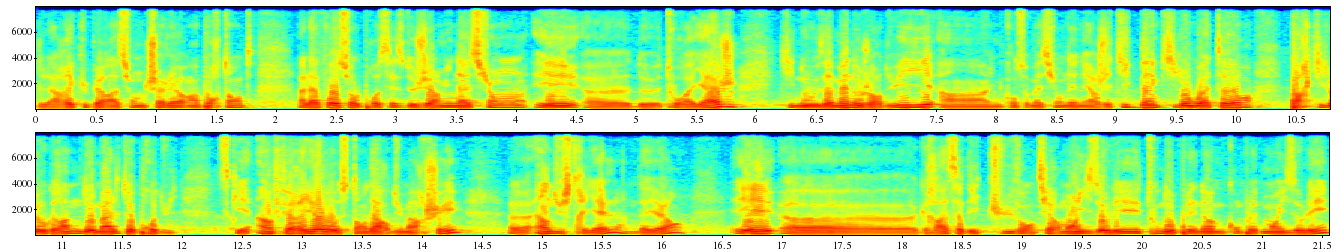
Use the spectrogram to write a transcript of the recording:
de la récupération de chaleur importante à la fois sur le process de germination et de touraillage qui nous amène aujourd'hui à une consommation énergétique d'un kilowattheure par kilogramme de malt produit, ce qui est inférieur au standard du marché, industriel d'ailleurs et euh, grâce à des cuves entièrement isolées, tous nos plénums complètement isolés.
